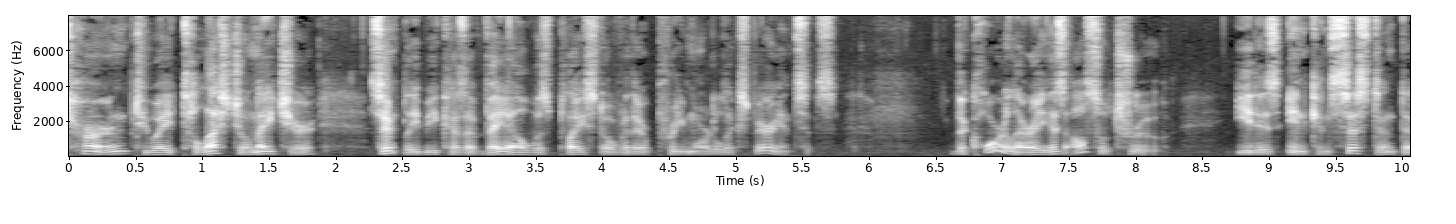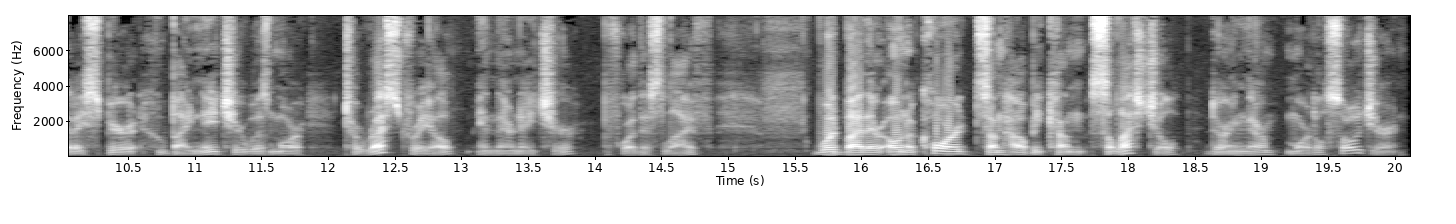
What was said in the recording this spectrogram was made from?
turn to a telestial nature simply because a veil was placed over their premortal experiences. The corollary is also true. It is inconsistent that a spirit who by nature was more terrestrial in their nature before this life would by their own accord somehow become celestial during their mortal sojourn.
